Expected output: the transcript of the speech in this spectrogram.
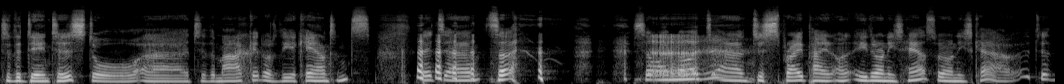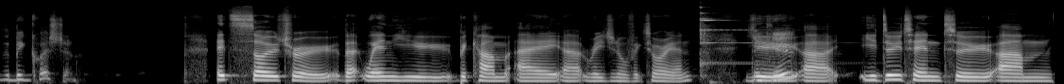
to the dentist or uh, to the market or to the accountants. But um, so, so I might uh, just spray paint on either on his house or on his car. It's the big question. It's so true that when you become a uh, regional Victorian, Thank you you. Uh, you do tend to um,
